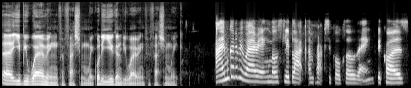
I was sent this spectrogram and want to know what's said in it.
uh, you be wearing for Fashion Week? What are you going to be wearing for Fashion Week? I'm going to be wearing mostly black and practical clothing because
